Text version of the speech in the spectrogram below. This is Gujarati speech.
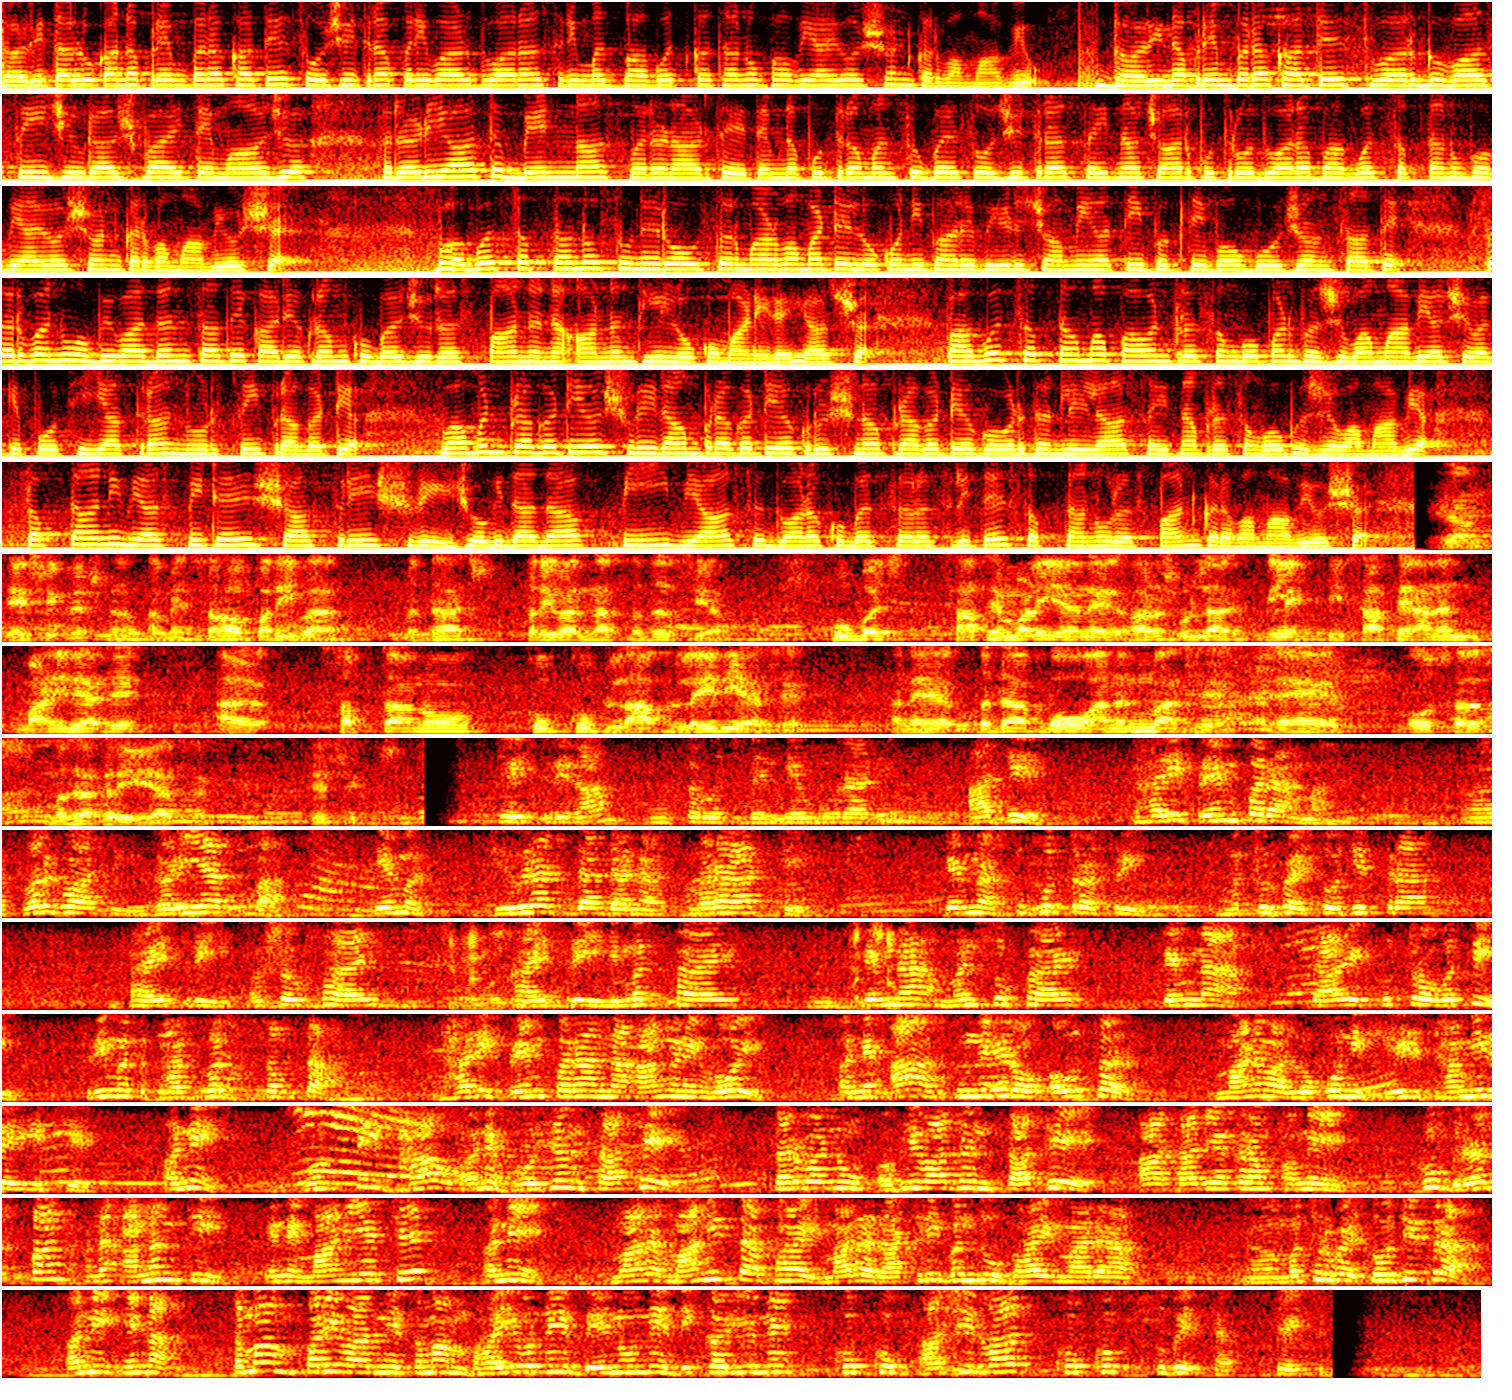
ધારી તાલુકાના પ્રેમપરા ખાતે સોજિત્રા પરિવાર દ્વારા શ્રીમદ ભાગવત કથાનું ભવ્ય આયોજન કરવામાં આવ્યું. ધારીના પ્રેમપરા ખાતે સ્વર્ગવાસી જીવરાજભાઈ તેમજ રડિયાત બેનના સ્મરણાર્થે તેમના પુત્ર મનસુખભાઈ સોજિત્રા સહિતના ચાર પુત્રો દ્વારા ભાગવત સપ્તાહનું ભવ્ય આયોજન કરવામાં આવ્યું છે. ભાગવત સપ્તાહનો સુનેરો અવસર માણવા માટે લોકોની ભારે ભીડ જામી હતી. ભક્તિભાવ ભોજન સાથે સર્વનું અભિવાદન સાથે કાર્યક્રમ ખૂબ જ રસપાન અને આનંદથી લોકો માણી રહ્યા છે. ભાગવત સપ્તાહમાં પાવન પ્રસંગો પણ ભજવવામાં આવ્યા, જેવા કે પોથી યાત્રા નૃસિંહ પ્રાગટ્ય, વામન પ્રાગટ્ય શ્રી રામ પ્રાગટ્ય, કૃષ્ણ પ્રાગટ્ય, ગોવર્ધન લીલા સહિતના પ્રસંગો ભજવવામાં આવ્યા. સપ્તાહની વ્યાસપીઠે શાસ્ત્રી શ્રી જોગીદાદા પી વ્યાસ દ્વારા ખૂબ જ સરસ રીતે સપ્તાહનું રસપાન કરવામાં આવ્યું છે. રામ જય શ્રી કૃષ્ણ. અમે સહપરિવાર બધા જ પરિવારના સદસ્ય ખૂબ જ સાથે મળી અને હર્ષ ઉલ્લાસથી સાથે આનંદ માણી રહ્યા છે. આ સપ્તાહનો ખૂબ ખૂબ લાભ લઈ રહ્યા છે અને બધા બહુ આનંદમાં છે અને બહુ સરસ મજા કરી રહ્યા છે. જય શ્રી કૃષ્ણ. જય શ્રી રામ. હું સરોજબેન દેવ મુરારી આજે ધારી પ્રેમપરામાં સ્વર્ગવાસી રળિયાતબા તેમજ જીવરાજ દાદાના સ્મરણાર્થે તેમના સુપુત્ર શ્રી મથુરભાઈ સોજિત્રા ભાઈ શ્રી અશોકભાઈ ભાઈ શ્રી હિંમતભાઈ તેમના મનસુખભાઈ તેમના ચારે પુત્રો વતી શ્રીમદ ભાગવત સપ્તાહ ધારી પ્રેમપરાના આંગણે હોય અને આ સુનહેરો અવસર માણવા લોકોની ભીડ જામી રહી છે અને ભક્તિ ભાવ અને ભોજન સાથે સર્વનું અભિવાદન સાથે આ કાર્યક્રમ અમે ખૂબ રસપાન અને આનંદથી એને માણીએ છીએ. અને મારા માનીતા ભાઈ મારા રાખડી બંધુ ભાઈ મારા મથુરભાઈ સોજિત્રા અને એના તમામ પરિવારને, તમામ ભાઈઓને, બહેનોને, દીકરીઓને ખૂબ ખૂબ આશીર્વાદ, ખૂબ ખૂબ શુભેચ્છા. જય શ્રી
